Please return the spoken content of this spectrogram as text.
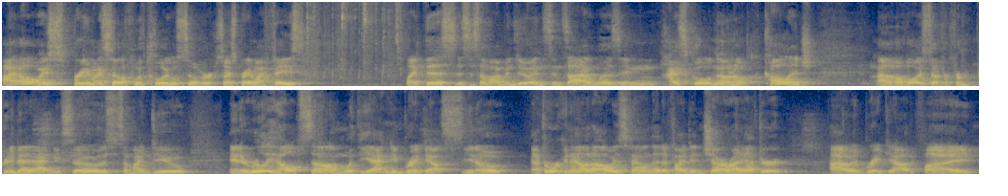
I always spray myself with colloidal silver. So I spray my face like this. This is something I've been doing since I was in high school, no, no, college. Uh, I've always suffered from pretty bad acne, so this is something I do. And it really helps um, with the acne breakouts. You know, after working out, I always found that if I didn't shower right after, I would break out. If I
